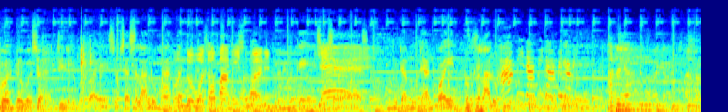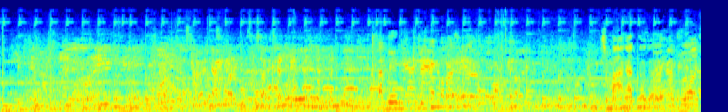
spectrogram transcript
Bondowoso hadir pokoknya sukses selalu mantap. Bondowoso pami 2000. Oke, sukses. Mudah-mudahan poin selalu. Amin, amin, amin, Oke. amin. Ada yang Naik Mas. Semangat. Bos.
